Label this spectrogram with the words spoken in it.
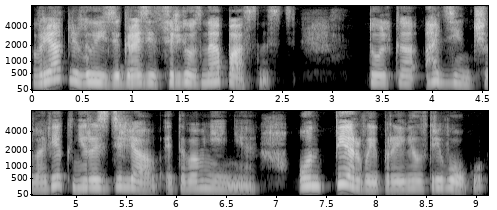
Вряд ли Луизе грозит серьезная опасность. Только один человек не разделял этого мнения. Он первый проявил тревогу.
